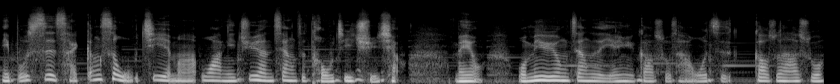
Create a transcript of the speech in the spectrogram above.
你不是才刚受五戒吗？哇，你居然这样子投机取巧，没有，我没有用这样的言语告诉他，我只告诉他说，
